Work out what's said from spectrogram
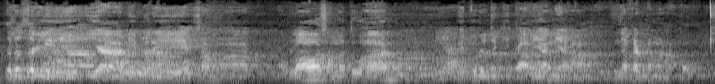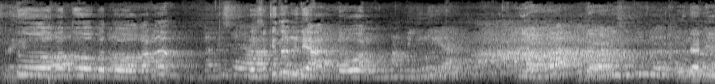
Terus diberi rezekinya. ya diberi sama Allah sama Tuhan. Iya. itu rezeki kalian ya nggak akan ke mana kok. Nah, betul betul betul. Karena rezeki itu udah diatur. Ya, udah. udah di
